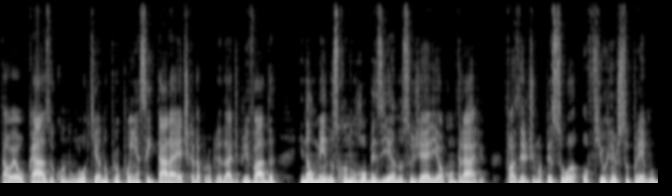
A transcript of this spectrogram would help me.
Tal é o caso quando um Lockeano propõe aceitar a ética da propriedade privada, e não menos quando um Hobbesiano sugere, ao contrário, fazer de uma pessoa o Führer supremo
